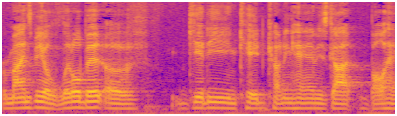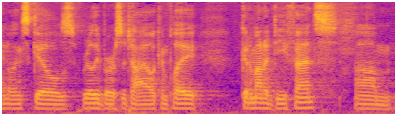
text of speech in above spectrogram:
Reminds me a little bit of Giddey and Cade Cunningham. He's got ball handling skills, really versatile, can play good amount of defense, um,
